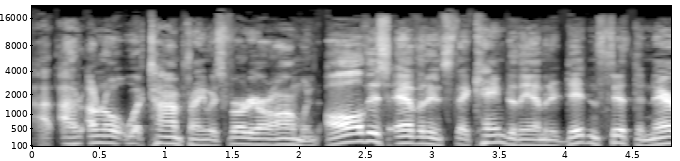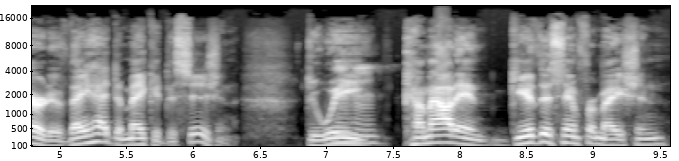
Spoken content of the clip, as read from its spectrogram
I, I don't know what time frame it's very early on when all this evidence that came to them and it didn't fit the narrative, they had to make a decision. Do we mm-hmm. come out and give this information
